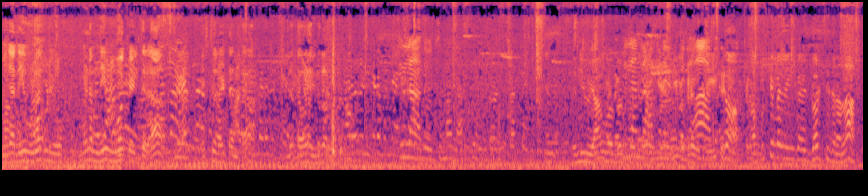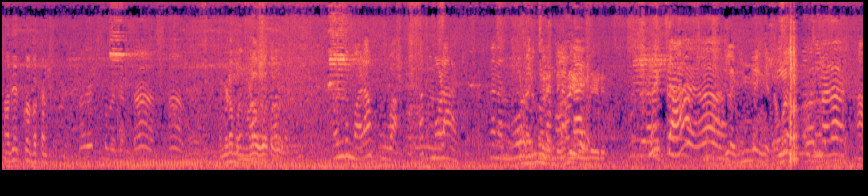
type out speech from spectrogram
ಈಗ ನೀವು ಮೇಡಮ್ ನೀವು ಹೋಗಿ ಕೇಳ್ತೀರಾ? ಎಷ್ಟು ರೇಟ್ ಅಂತ? ಇಲ್ಲ ಇಲ್ಲ ಅದು ತುಂಬಾ ಜಾಸ್ತಿ ನೀವು ಯಾವ ಮೇಲೆ ಈಗ ಜೋಡಿಸಿದ್ರಲ್ಲ ಅದೇ ಎತ್ಕೋಬೇಕಂತ ಮೇಡಮ್ ಒಂದು ಮೊಳ ಹೂವ ತಗೊಳ್ಳಿ. ಒಂದು ಮೊಳ ಹೂವ ಮೊಳ ಹಾಕಿ. ನಾನು ಅದ್. ಆಯ್ತಾ? ಇಲ್ಲ ಹಿಂಗೆ ಹಿಂಗೆ ಒಂದ್ ಮಳ. ಹಾ.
